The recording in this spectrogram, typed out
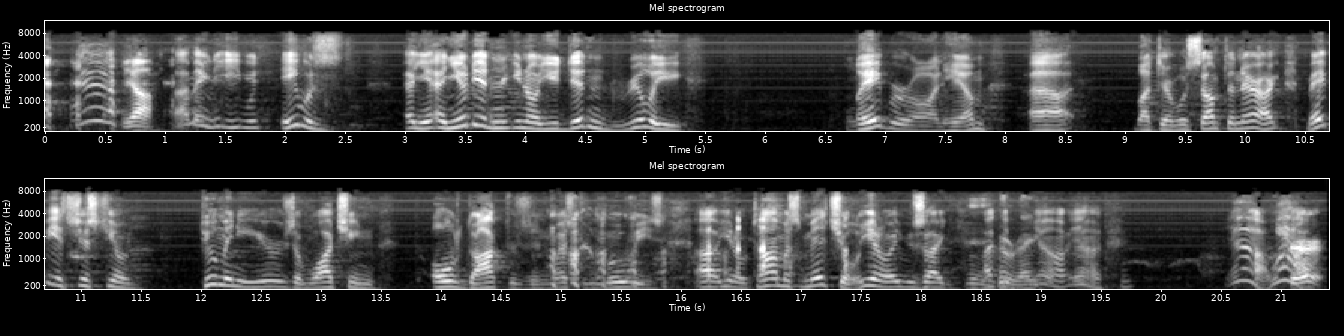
Yeah. I mean, he was he was, and you, and you didn't, you know, you didn't really labor on him, uh, but there was something there. I, maybe it's just you know, too many years of watching old doctors in Western movies. Uh, you know, Thomas Mitchell. You know, he was like, I could, Right. you know, yeah, yeah, wow. Sure.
